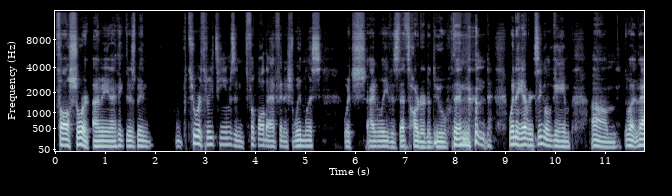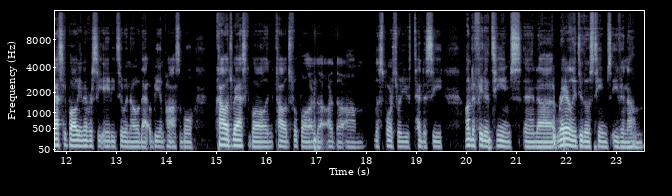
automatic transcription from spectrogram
fall short. I mean, I think there's been two or three teams in football that have finished winless which I believe is that's harder to do than winning every single game. Um, but basketball, you never see 82 and 0. That would be impossible. College basketball and college football are the are the um the sports where you tend to see undefeated teams, and uh, rarely do those teams even um,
